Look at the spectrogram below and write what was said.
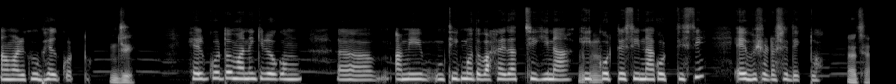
আমার খুব হেল্প করতো। জি। হেল্প করতো মানে কীরকম আহ, আমি ঠিক মতো বাসায় যাচ্ছি কি না কি হুম। করতেছি না করতেছি এই বিষয়টা সে দেখতো। আচ্ছা।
